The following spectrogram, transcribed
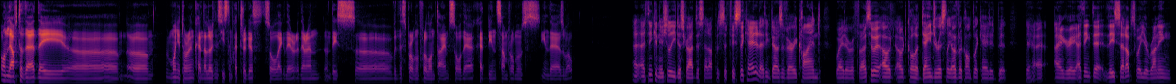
only after that they uh, um monitoring and alerting system had triggers. So like they they ran this uh, with this problem for a long time. So there had been some problems in there as well. I think initially you described the setup as sophisticated. I think that was a very kind way to refer to it. I would, I would call it dangerously overcomplicated, but yeah, I, I agree. I think that these setups where you're running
